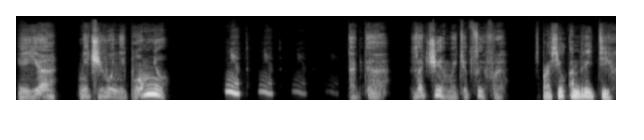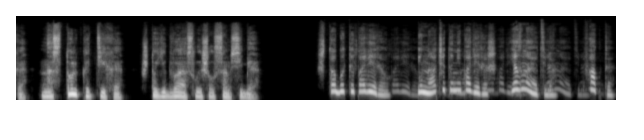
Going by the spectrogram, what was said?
«И я ничего не помню?» «Нет, нет, нет». «Тогда зачем эти цифры?» — спросил Андрей тихо, настолько тихо, что едва слышал сам себя. Чтобы ты поверил. Иначе ты не поверишь. Я знаю тебя. Факты.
